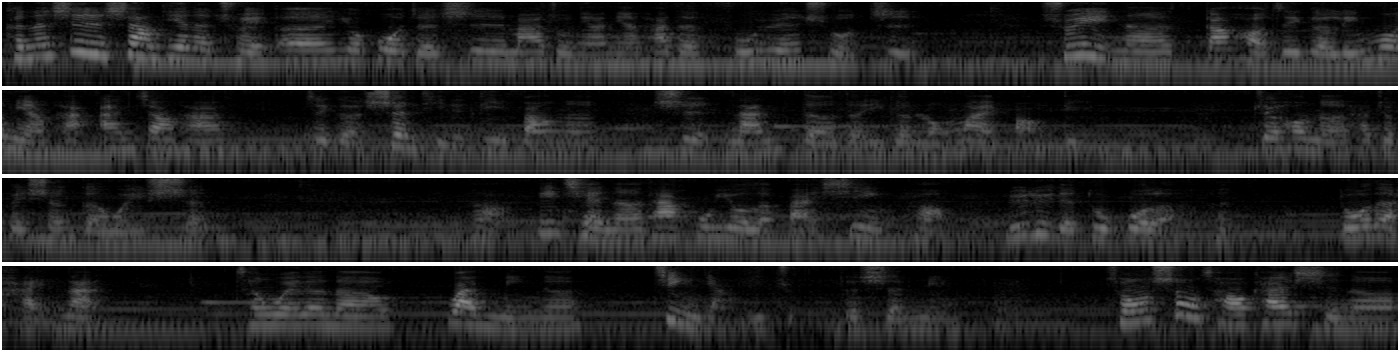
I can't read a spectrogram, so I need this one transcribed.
可能是上天的垂恩，又或者是妈祖娘娘她的福缘所致。所以呢，刚好这个林默娘她安葬她这个圣体的地方呢，是难得的一个龙脉宝地。最后呢，她就被升格为神，啊，并且呢，她护佑了百姓，哈，屡屡的度过了很多的海难，成为了呢万民呢敬仰一主的神明。从宋朝开始呢，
